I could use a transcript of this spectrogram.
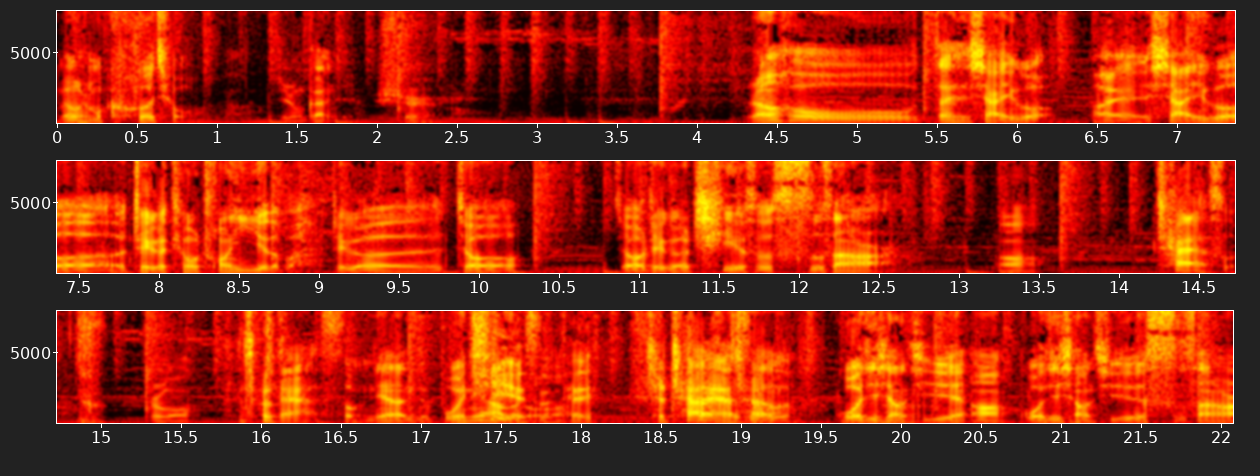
没有什么苛求啊，这种感觉。是，然后再下一个，哎，下一个这个挺有创意的吧？这个叫叫这个 cheese 四三二啊，chess 是吗？这 chess 怎么念就不会念了 chess chess chess 国际象棋啊，国际象棋四三二，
